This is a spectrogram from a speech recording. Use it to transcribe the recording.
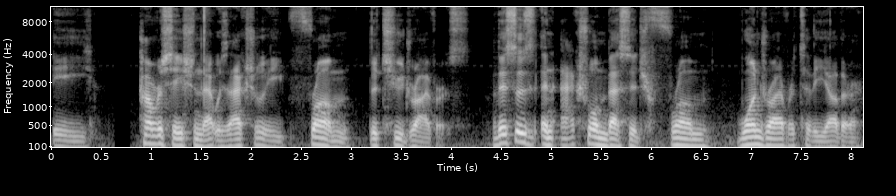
a conversation that was actually from the two drivers. This is an actual message from one driver to the other.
